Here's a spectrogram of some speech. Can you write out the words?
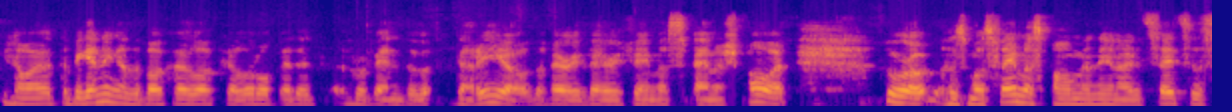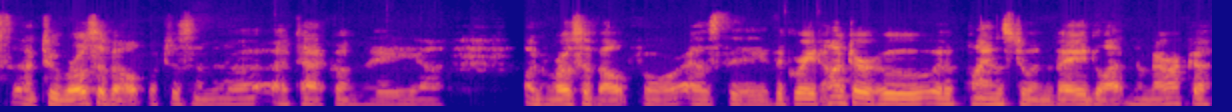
you know at the beginning of the book i look a little bit at ruben dario the very very famous spanish poet who wrote whose most famous poem in the united states is uh, to roosevelt which is an uh, attack on the uh, on Roosevelt for as the, the great hunter who plans to invade Latin America.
